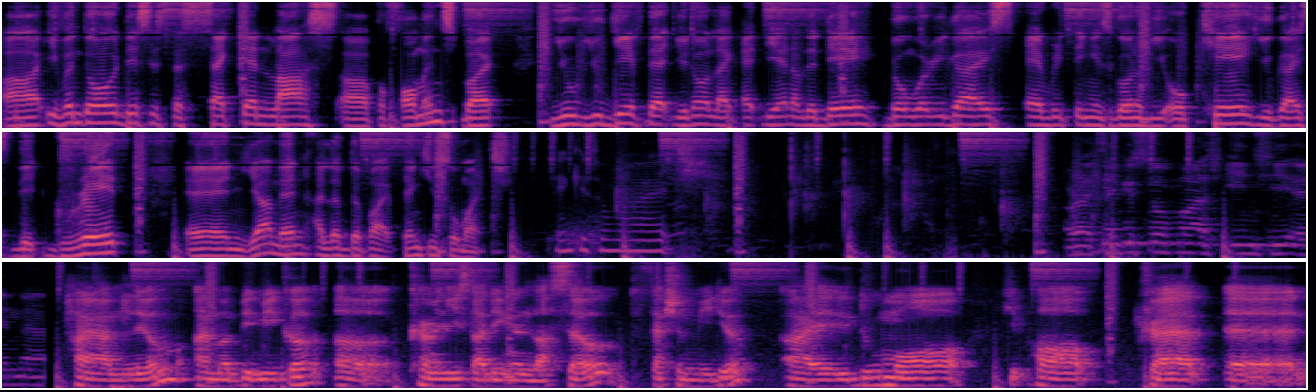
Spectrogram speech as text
uh, even though this is the second last uh, performance, but you you gave that you know like at the end of the day, don't worry guys, everything is gonna be okay. You guys did great, and yeah, man, I love the vibe. Thank you so much. Thank you so much. All right, thank you so much, Inchi and. Uh... Hi, I'm Leo. I'm a beatmaker, uh, currently studying in LaSalle Fashion Media. I do more hip hop, trap, and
